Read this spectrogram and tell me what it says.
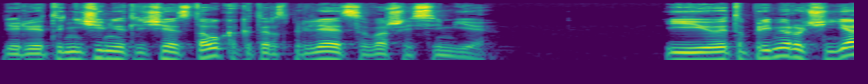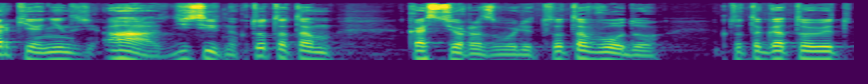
Я говорю, это ничем не отличается от того, как это распределяется в вашей семье. И это пример очень яркий. Они, а, действительно, кто-то там костер разводит, кто-то воду, кто-то готовит,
